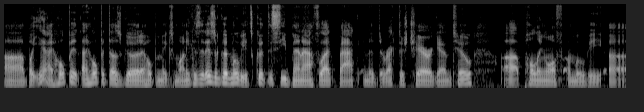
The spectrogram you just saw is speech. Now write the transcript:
Uh, but yeah, I hope it. I hope it does good. I hope it makes money because it is a good movie. It's good to see Ben Affleck back in the director's chair again too, uh, pulling off a movie uh,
